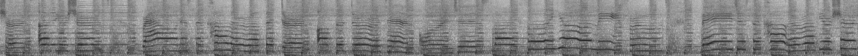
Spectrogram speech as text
shirt, of your shirt. Brown is the color of the dirt, of the dirt, and orange is like the yummy fruit. Beige is the color of your shirt,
